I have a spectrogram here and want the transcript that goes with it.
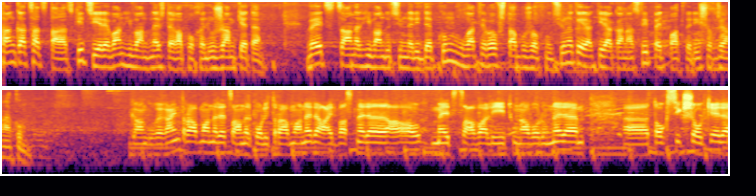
ցանկացած տարածքից Երևան հիվանդներ տեղափոխելու ժամկետը։ 6 ծանր հիվանդությունների դեպքում հուղաթերով շտաբ ուժօգնությունը կիրականացվի պետպատվերի շրջանակում գանգուղեղային տրավմաները, ծանր պոլիտրավմաները, այրվածքները, մեծ ծավալի թունավորումները, տոքսիկ շոկերը,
